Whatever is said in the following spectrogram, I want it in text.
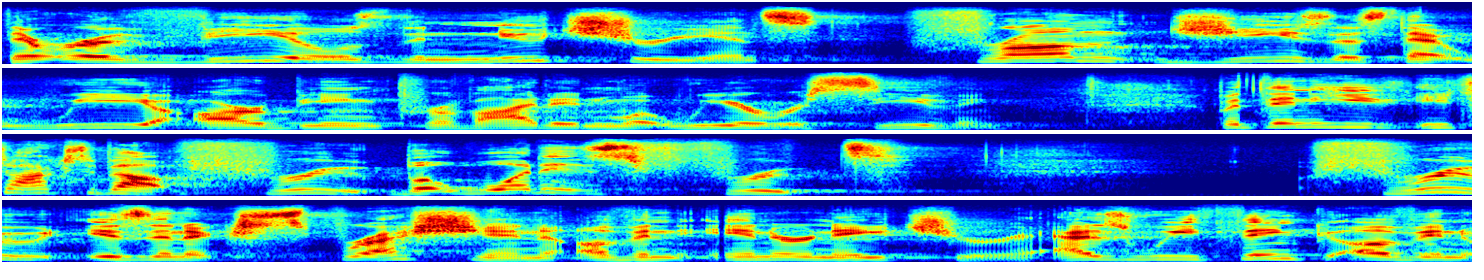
that reveals the nutrients from Jesus that we are being provided and what we are receiving. But then he, he talks about fruit. But what is fruit? Fruit is an expression of an inner nature. As we think of an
